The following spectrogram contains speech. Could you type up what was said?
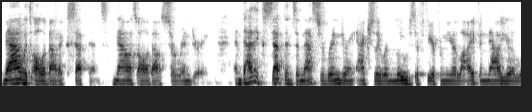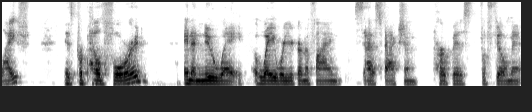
now it's all about acceptance. Now it's all about surrendering. And that acceptance and that surrendering actually removes the fear from your life. And now your life is propelled forward in a new way, a way where you're going to find satisfaction, purpose, fulfillment,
